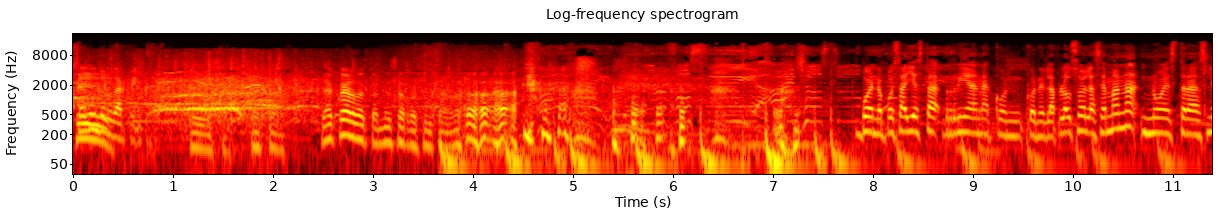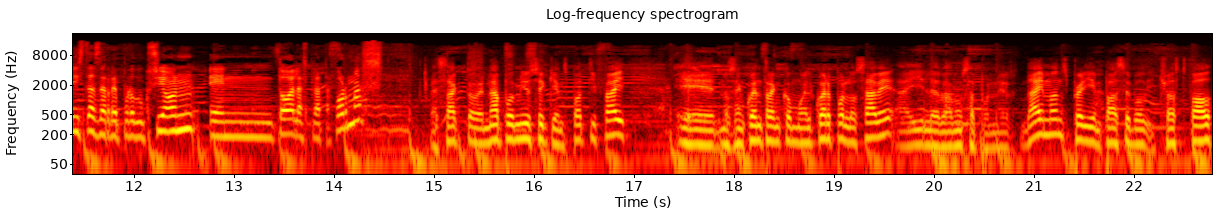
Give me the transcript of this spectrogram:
Sí. Segundo lugar Pink. Sí, sí, de acuerdo. Con ese resultado. Bueno, pues ahí está Rihanna con, con el aplauso de la semana. Nuestras listas de reproducción en todas las plataformas. Exacto, en Apple Music y en Spotify. eh, nos encuentran como El Cuerpo Lo Sabe. Ahí les vamos a poner Diamonds, Pretty Impossible y Trust Fall.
